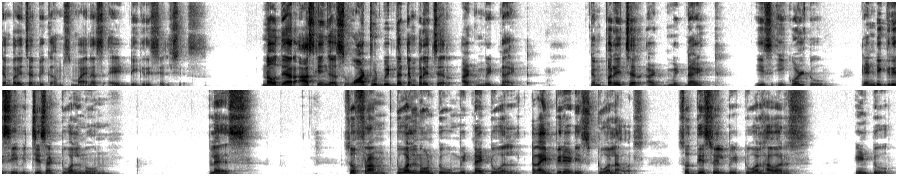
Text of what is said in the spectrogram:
temperature becomes minus 8 degrees Celsius. Now they are asking us what would be the temperature at midnight. Temperature at midnight is equal to 10 degrees C which is at 12 noon plus so from 12 noon to midnight 12 time period is 12 hours. So this will be 12 hours into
